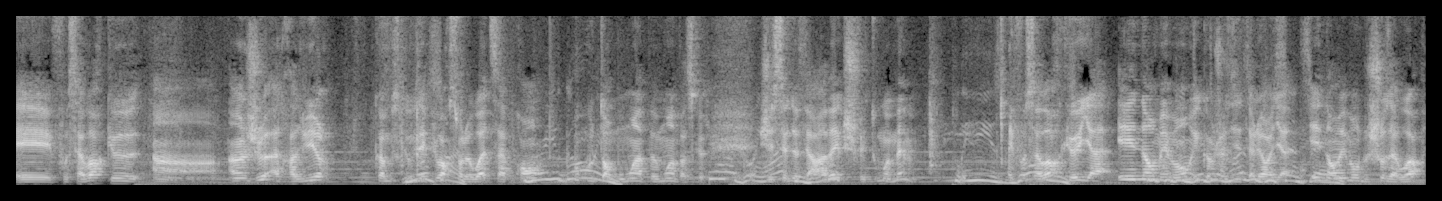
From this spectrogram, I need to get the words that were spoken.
Et il faut savoir que un, jeu à traduire, comme ce que vous avez pu voir sur le Watt, ça prend beaucoup de temps, pour moi un peu moins parce que j'essaie de faire avec, je fais tout moi-même. Il faut savoir qu'il y a énormément, et comme je disais tout à l'heure, il y a énormément de choses à voir.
